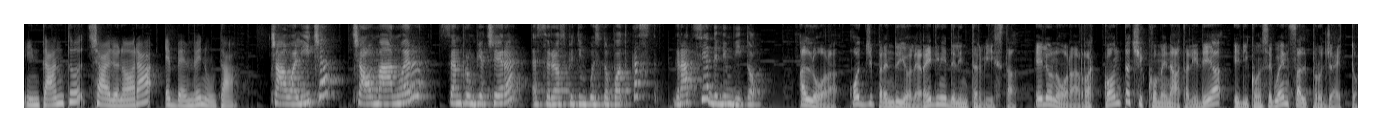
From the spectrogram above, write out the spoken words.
Intanto, ciao Eleonora e benvenuta. Ciao Alice, ciao Manuel, sempre un piacere essere ospiti in questo podcast. Grazie dell'invito. Allora, oggi prendo io le redini dell'intervista. Eleonora, raccontaci com'è nata l'idea e di conseguenza il progetto.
